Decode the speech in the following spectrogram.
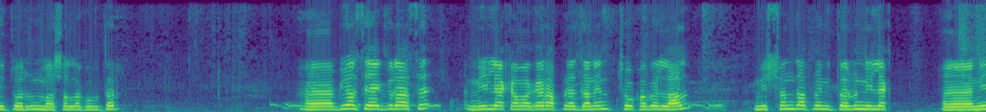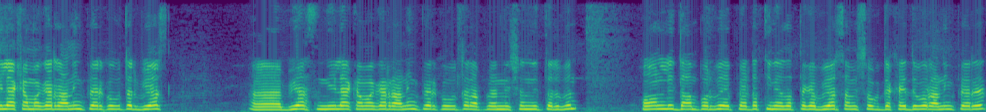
নিতে পারবেন মাশাল্লাহ কবুতর। বিয়ার্স এক জোড়া আছে নীলা কামাগার আপনারা জানেন চোখ হবে লাল। নিঃসন্দেহে আপনি নিতে পারবেন নীলা আহ, নীলা কামাগার রানিং পেয়ার কবুতর বিয়ার্স বিয়ার্স নীলা কামাগার রানিং পেয়ার কবুতর আপনারা নিঃসন্দেহে নিতে পারবেন। অনলি দাম পড়বে এই পেয়ারটা তিন হাজার টাকা বিয়ার্স আমি চোখ দেখাই দেবো রানিং পেয়ারের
